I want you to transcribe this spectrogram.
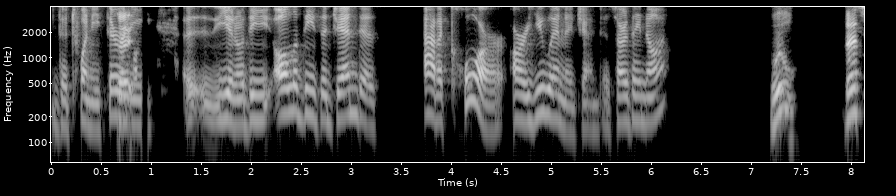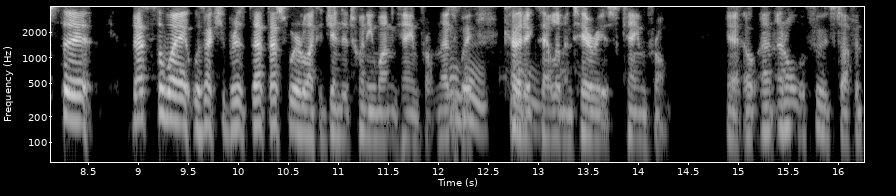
the 2030 so, uh, you know the all of these agendas at a core are UN agendas are they not well that's the that's the way it was actually that, that's where like agenda 21 came from that's mm-hmm. where codex mm-hmm. alimentarius came from yeah and, and all the food stuff and,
